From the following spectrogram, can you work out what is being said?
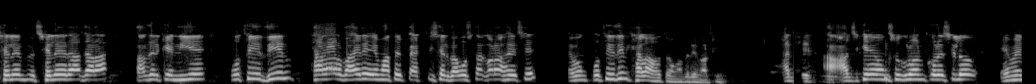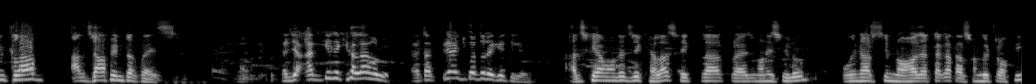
ছেলে ছেলেরা যারা তাদেরকে নিয়ে প্রতিদিন খেলার বাইরে এই মাঠে প্র্যাকটিসের ব্যবস্থা করা হয়েছে এবং প্রতিদিন খেলা হতো আমাদের এই মাঠে। আজকে? আজকে অংশগ্রহণ করেছিল এম এন ক্লাব। আর জাফ এন্টারপ্রাইজ যে আজকে যে খেলা হলো তার প্রাইজ কত রেখেছিলেন? আজকে আমাদের যে খেলা সেই খেলার প্রাইজ মানি ছিল উইনার্স টিম ন হাজার টাকা তার সঙ্গে ট্রফি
